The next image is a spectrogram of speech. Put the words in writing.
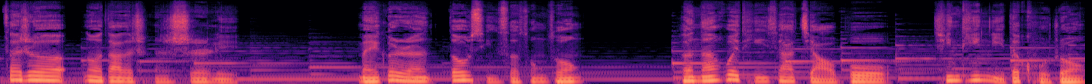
在这偌大的城市里。每个人都行色匆匆，很难会停下脚步倾听你的苦衷，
